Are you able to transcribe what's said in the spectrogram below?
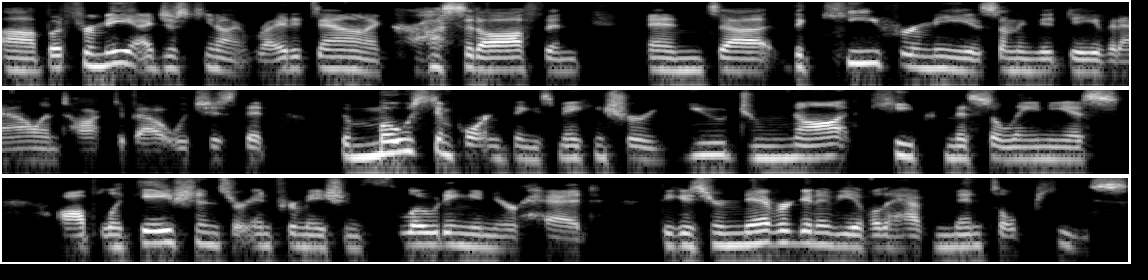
uh, but for me, I just you know I write it down, I cross it off, and and uh, the key for me is something that David Allen talked about, which is that the most important thing is making sure you do not keep miscellaneous obligations or information floating in your head because you're never going to be able to have mental peace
